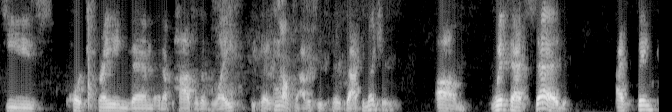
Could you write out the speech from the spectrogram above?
he's portraying them in a positive light because no. it's obviously it's his documentary. Um, with that said, I think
